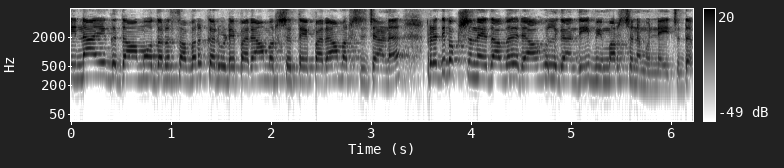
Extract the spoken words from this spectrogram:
വിനായക് ദാമോദർ സവർക്കറുടെ പരാമർശത്തെ പരാമർശിച്ചാണ് പ്രതിപക്ഷ നേതാവ് രാഹുൽ ഗാന്ധി വിമർശനമുന്നയിച്ചത്.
